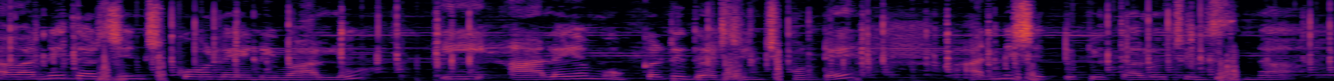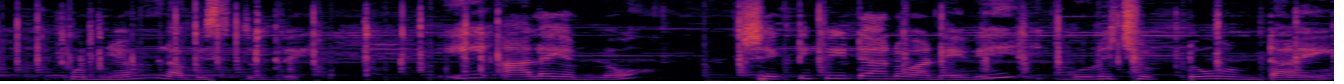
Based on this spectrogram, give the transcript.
అవన్నీ దర్శించుకోలేని వాళ్ళు ఈ ఆలయం ఒక్కటి దర్శించుకుంటే అన్ని శక్తిపీఠాలు చూసిన పుణ్యం లభిస్తుంది. ఈ ఆలయంలో శక్తిపీఠాలు అనేవి గుడి చుట్టూ ఉంటాయి.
